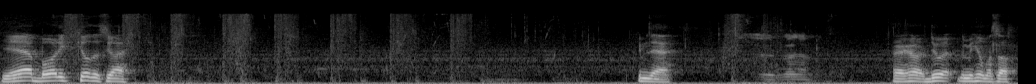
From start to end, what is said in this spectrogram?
Yeah, buddy. Kill this guy. Give me that. Alright, here, do it. Let me heal myself.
